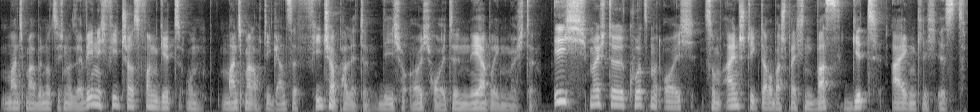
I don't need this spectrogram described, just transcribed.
manchmal benutze ich nur sehr wenig Features von Git und manchmal auch die ganze Feature-Palette, die ich euch heute näher bringen möchte. Ich möchte kurz mit euch zum Einstieg darüber sprechen, was Git eigentlich ist.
